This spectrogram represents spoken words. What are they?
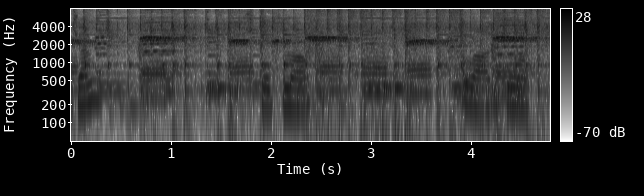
İşte şunu al. Al abi şunu al.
